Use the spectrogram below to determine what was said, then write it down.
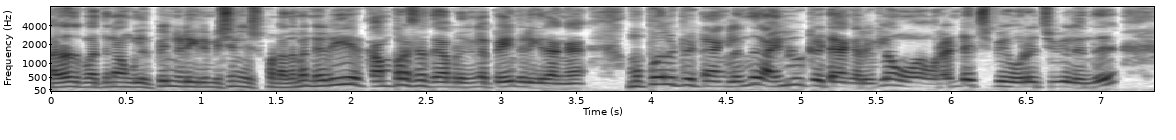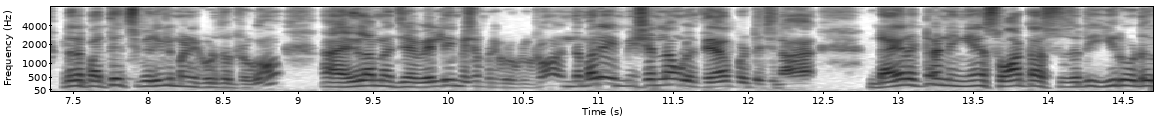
அதாவது பார்த்தீங்கன்னா உங்களுக்கு பெயிண்ட் அடிக்கிற மிஷின் யூஸ் பண்ணுற மாதிரி நிறைய கம்ப்ரஸர் தேவைப்படுதுங்களா பெயிண்ட் அடிக்கிறாங்க. முப்பது லிட்டர் டேங்க்லேருந்து ஐநூறு லிட்டர் டேங்க் வரைக்கும் ஒரு ரெண்டு ஹெச்பி ஒரு ஹெச்பிலேருந்து கிட்டத்தட்ட பத்து ஹெச்பி வரைக்கும் பண்ணி கொடுத்துட்ருக்கோம். இது இல்லாமல் வெல்டிங் மிஷின் பண்ணி கொடுக்குறோம் இந்த மாதிரி மிஷின்லாம் உங்களுக்கு தேவைப்பட்டுச்சுன்னா டைரெக்டாக நீங்கள் ஸ்வாட் ஆசோசிட்டி ஈரோடு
